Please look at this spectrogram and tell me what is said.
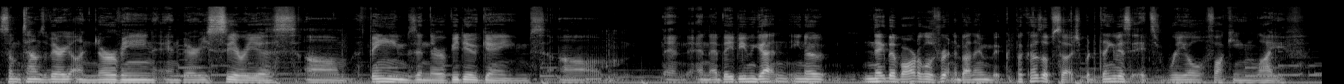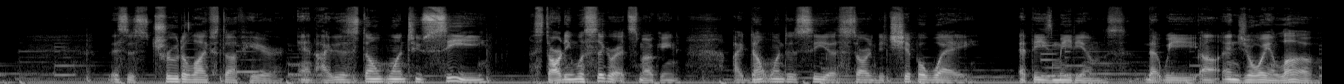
sometimes very unnerving and very serious um, themes in their video games. Um, and, and they've even gotten, you know, negative articles written about them because of such. But the thing is, it's real fucking life. This is true to life stuff here. And I just don't want to see, starting with cigarette smoking, I don't want to see us starting to chip away at these mediums that we uh, enjoy and love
